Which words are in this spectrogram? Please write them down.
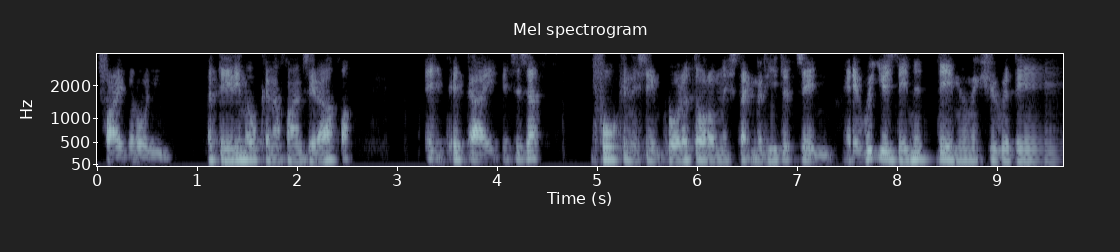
fiver on a dairy milk and a fancy wrapper. It, it, it's as if folk in the same corridor are only sticking their head out saying, hey, "What you doing today? We'll make sure we're doing."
